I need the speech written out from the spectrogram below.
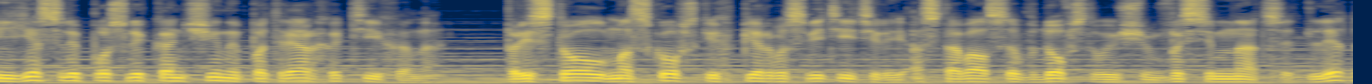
И если после кончины патриарха Тихона – Престол московских первосвятителей оставался вдовствующим 18 лет,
